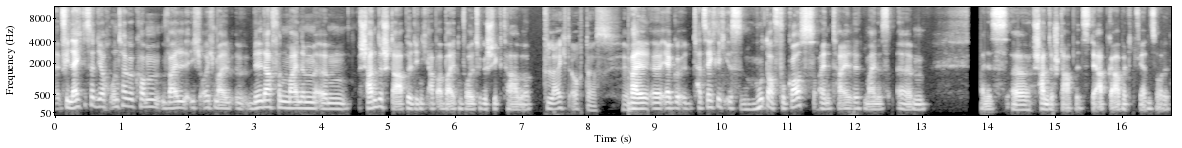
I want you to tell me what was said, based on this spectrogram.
Äh, vielleicht ist er dir auch untergekommen, weil ich euch mal äh, Bilder von meinem ähm, Schandestapel, den ich abarbeiten wollte, geschickt habe. Vielleicht auch das. Ja. Weil äh, er tatsächlich ist Mutterfuckers ein Teil meines, ähm, meines äh, Schandestapels, der abgearbeitet werden soll.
